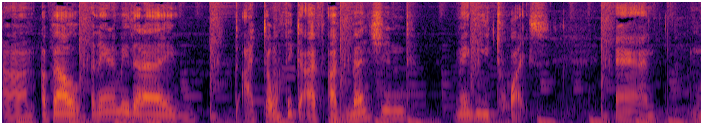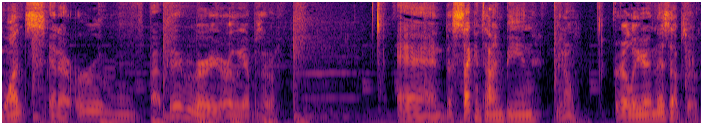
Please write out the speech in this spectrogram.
um, about an anime that I I don't think I've I've mentioned maybe twice, and once in a, a very very early episode, and the second time being you know earlier in this episode,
